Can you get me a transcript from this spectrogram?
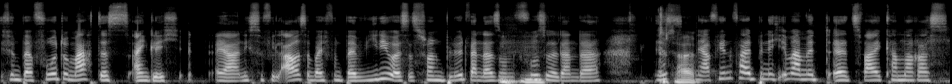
ich finde, bei Foto macht das eigentlich ja nicht so viel aus, aber ich finde, bei Video ist es schon blöd, wenn da so ein Fussel dann da ist. Total. Ja, auf jeden Fall bin ich immer mit äh, zwei Kameras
